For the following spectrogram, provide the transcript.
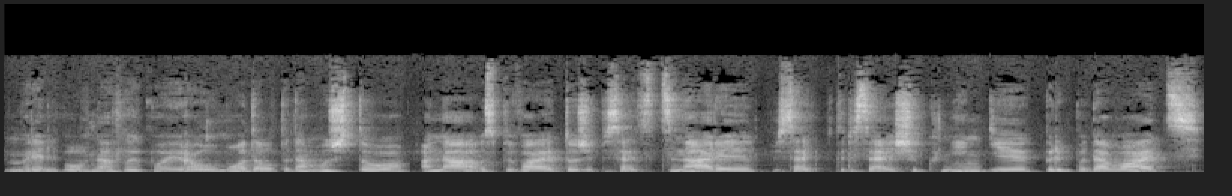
Мария Львовна, вы мой model, потому что она успевает тоже писать сценарии, писать потрясающие книги, преподавать,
